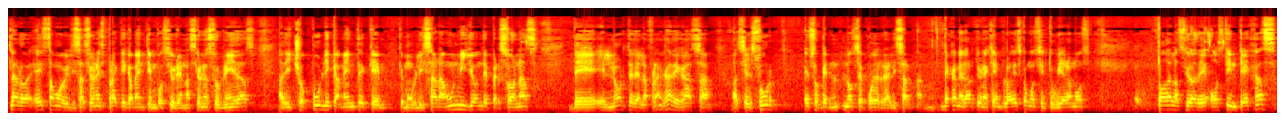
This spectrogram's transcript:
Claro, esta movilización es prácticamente imposible. Naciones Unidas ha dicho públicamente que, que movilizar a un millón de personas del norte de la franja de Gaza hacia el sur, eso que no se puede realizar. Déjame darte un ejemplo. Es como si tuviéramos toda la ciudad de Austin, Texas,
